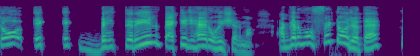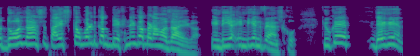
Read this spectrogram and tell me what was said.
तो एक एक बेहतरीन पैकेज है रोहित शर्मा। अगर वो फिट हो जाता है तो 2027 का वर्ल्ड कप देखने का बड़ा मज़ा आएगा, इंडिया, इंडियन फैंस को। क्योंकि देखें,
